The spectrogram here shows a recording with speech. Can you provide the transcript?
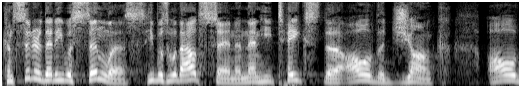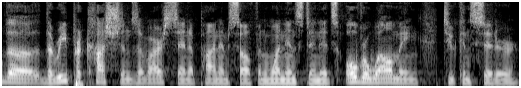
Consider that he was sinless. He was without sin, and then he takes the, all of the junk, all the, the repercussions of our sin upon himself in one instant. It's overwhelming to consider.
